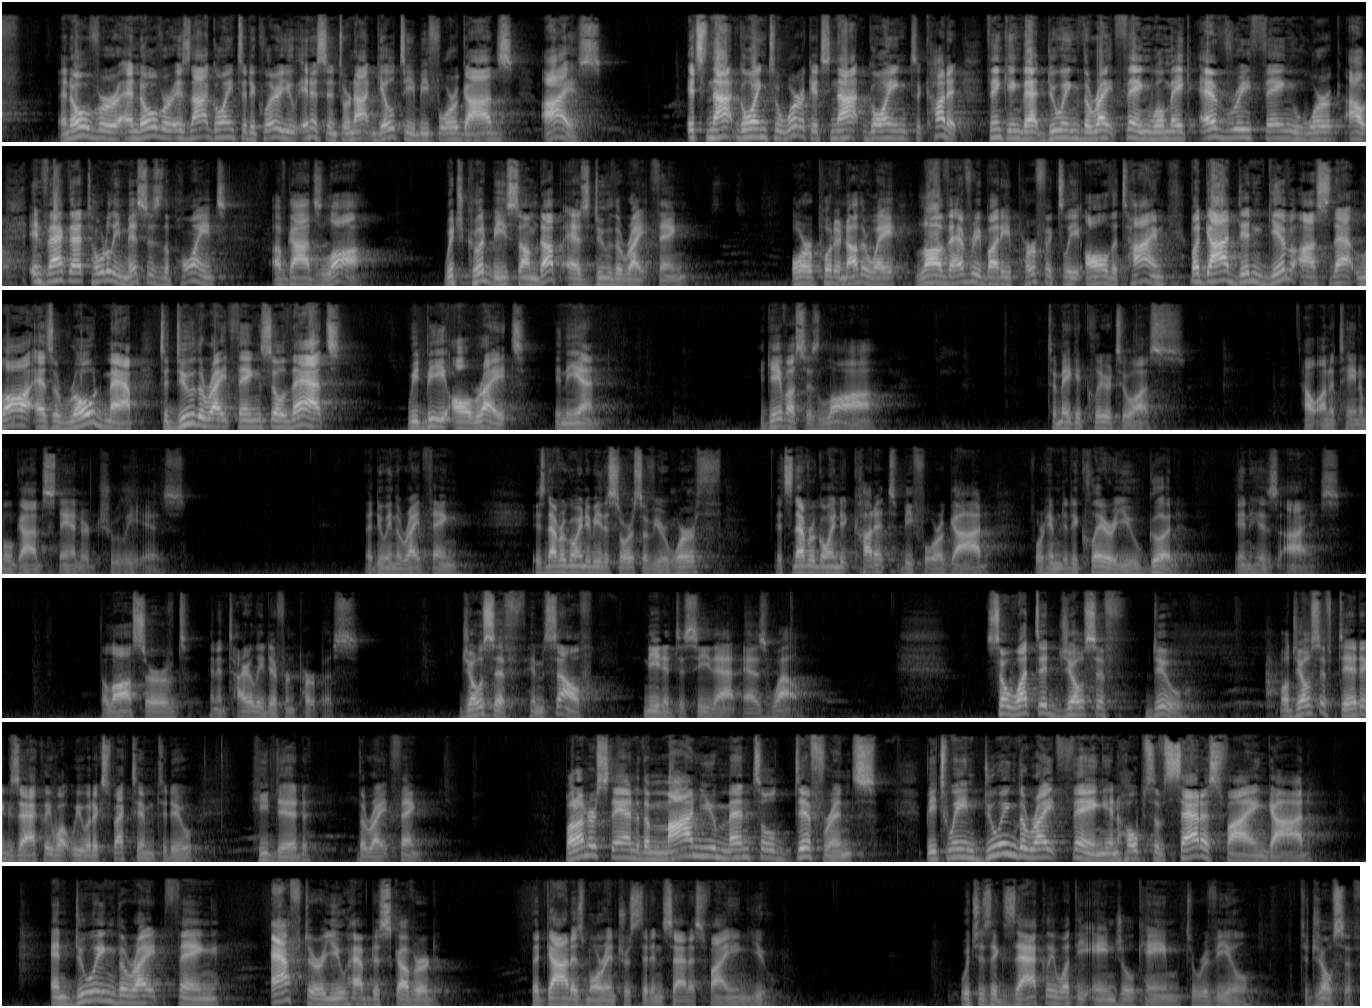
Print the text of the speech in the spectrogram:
and over and over is not going to declare you innocent or not guilty before God's eyes. It's not going to work. It's not going to cut it, thinking that doing the right thing will make everything work out. In fact, that totally misses the point of God's law, which could be summed up as do the right thing. Or put another way, love everybody perfectly all the time. But God didn't give us that law as a roadmap to do the right thing so that we'd be all right in the end. He gave us His law to make it clear to us how unattainable God's standard truly is. That doing the right thing is never going to be the source of your worth, it's never going to cut it before God for Him to declare you good in His eyes. The law served an entirely different purpose. Joseph himself needed to see that as well. So, what did Joseph do? Well, Joseph did exactly what we would expect him to do. He did the right thing. But understand the monumental difference between doing the right thing in hopes of satisfying God and doing the right thing after you have discovered that God is more interested in satisfying you, which is exactly what the angel came to reveal to Joseph.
